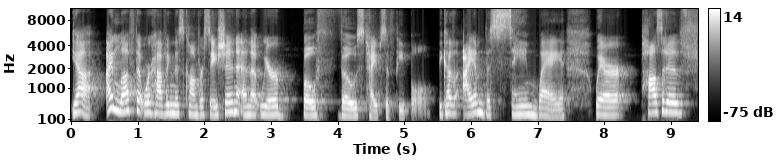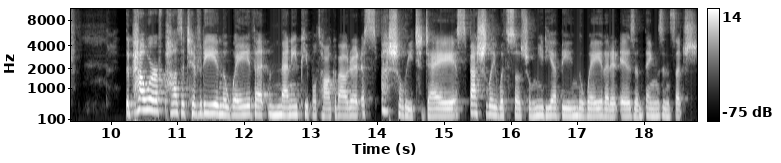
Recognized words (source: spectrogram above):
Yeah, I love that we're having this conversation and that we're both those types of people because I am the same way where positive the power of positivity and the way that many people talk about it, especially today, especially with social media being the way that it is and things in such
